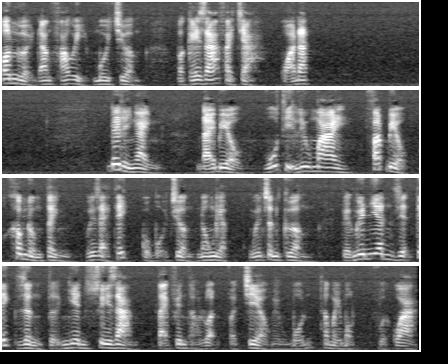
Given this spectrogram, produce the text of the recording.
con người đang phá hủy môi trường và cái giá phải trả quá đắt. Đây là hình ảnh đại biểu Vũ Thị Lưu Mai phát biểu không đồng tình với giải thích của Bộ trưởng Nông nghiệp Nguyễn Xuân Cường về nguyên nhân diện tích rừng tự nhiên suy giảm tại phiên thảo luận vào chiều ngày 4 tháng 11 vừa qua.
